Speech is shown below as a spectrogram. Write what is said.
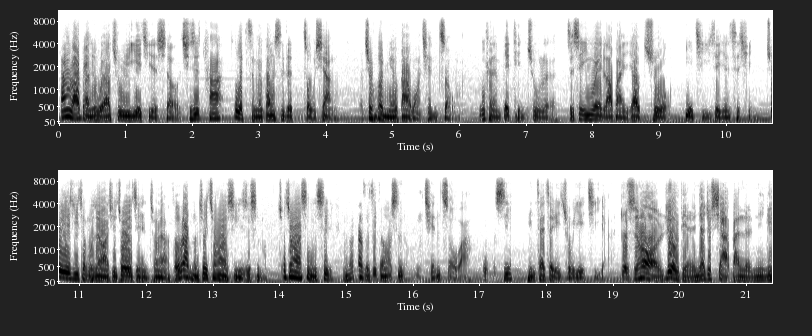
当老板如果要注意业绩的时候，其实他这个整个公司的走向就会没有办法往前走嘛。你可能被停住了，只是因为老板要做业绩这件事情。做业绩重不重要？其实做业绩很重要。可是老板最重要的事情是什么？最重要的事情是你要带着这个公司往前走啊！我不是你在这里做业绩啊。有时候六点人家就下班了，你你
